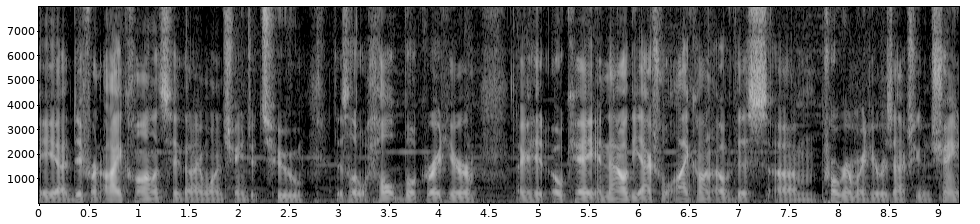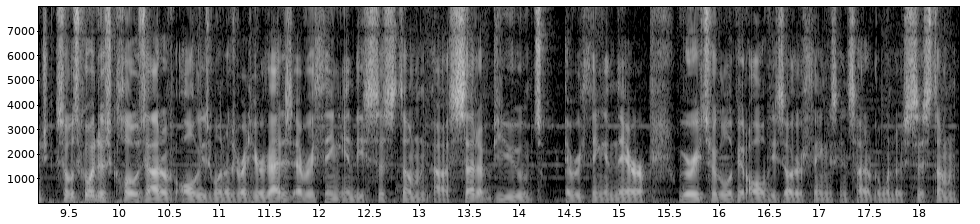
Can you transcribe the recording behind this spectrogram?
a, a uh, different icon, let's say that I want to change it to this little help book right here. I can hit OK, and now the actual icon of this um, program right here is actually going to change. So let's go ahead and just close out of all these windows right here. That is everything in the system uh, setup view. It's everything in there. We already took a look at all of these other things inside of the Windows system.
